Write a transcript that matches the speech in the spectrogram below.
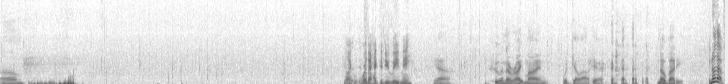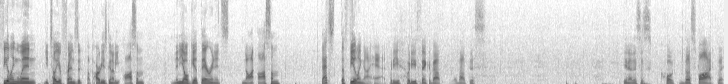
Um, You're like, where the heck did you lead me? yeah. Who in their right mind would go out here? Nobody. You know that feeling when you tell your friends that a party is going to be awesome, and then you all get there and it's not awesome? That's the feeling I had. What do you What do you think about about this. You know, this is quote the spot, but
